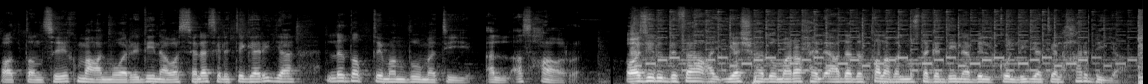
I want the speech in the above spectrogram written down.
والتنسيق مع الموردين والسلاسل التجارية لضبط منظومة الأسعار. وزير الدفاع يشهد مراحل إعداد الطلبة المستجدين بالكلية الحربية.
